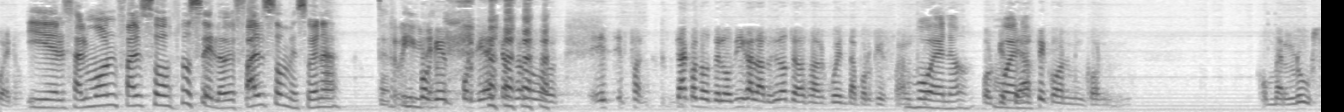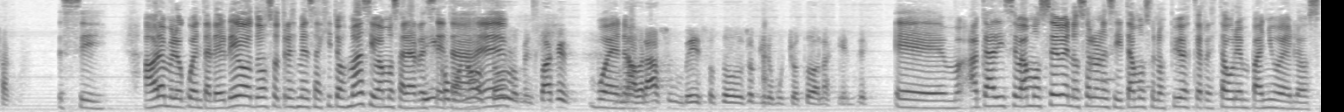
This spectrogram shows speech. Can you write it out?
Bueno, Y el salmón falso, no sé, lo de falso me suena terrible. porque, porque hay que hacerlo. es- es fa- ya cuando te lo diga la receta te vas a dar cuenta porque es falso. Bueno, Porque bueno. se hace con, con, con merluza. Sí. Ahora me lo cuenta, le agrego dos o tres mensajitos más y vamos a la Sí, receta. como no, ¿eh? todos los mensajes. Bueno. Un abrazo, un beso, todo. Yo quiero mucho a toda la gente. Eh, acá dice, vamos Eve, no solo necesitamos unos pibes que restauren pañuelos,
